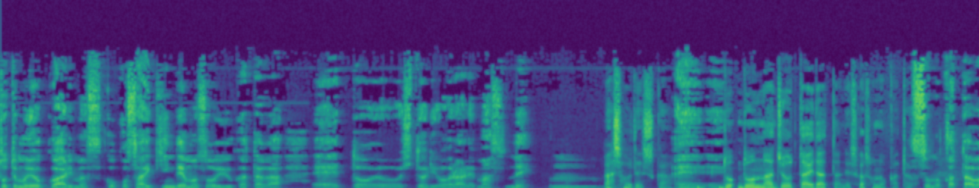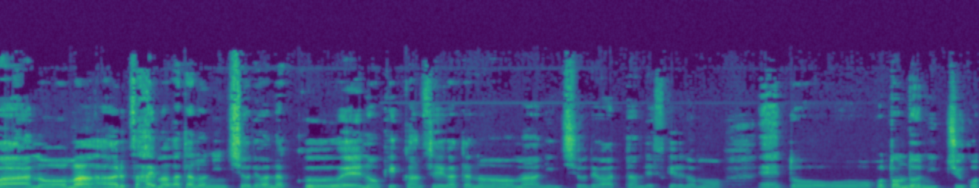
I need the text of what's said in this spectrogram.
とてもよくあります。ここ最近でもそういう方が、えーっと、一人おられますね。うん。あ、そうですか。ええええど、どんな状態だったんですか、その方は。その方は、あの、まあ、アルツハイマー型の認知症ではなく、えー脳血管性型の、まあ、認知症ではあったんですけれども、えっ、と、ほとんど日中言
